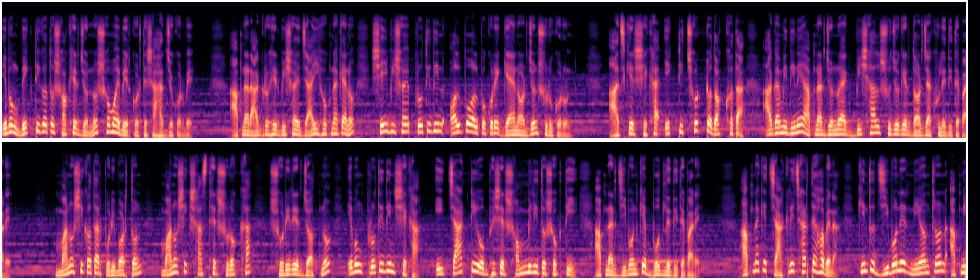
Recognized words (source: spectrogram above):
এবং ব্যক্তিগত শখের জন্য সময় বের করতে সাহায্য করবে। আপনার আগ্রহের বিষয়ে যাই হোক না কেন, সেই বিষয়ে প্রতিদিন অল্প অল্প করে জ্ঞান অর্জন শুরু করুন। আজকের শেখা একটি ছোট্ট দক্ষতা আগামী দিনে আপনার জন্য এক বিশাল সুযোগের দরজা খুলে দিতে পারে। মানসিকতার পরিবর্তন, মানসিক স্বাস্থ্যের সুরক্ষা, শরীরের যত্ন এবং প্রতিদিন শেখা এই চারটি অভ্যেসের সম্মিলিত শক্তি আপনার জীবনকে বদলে দিতে পারে। আপনাকে চাকরি ছাড়তে হবে না, কিন্তু জীবনের নিয়ন্ত্রণ আপনি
